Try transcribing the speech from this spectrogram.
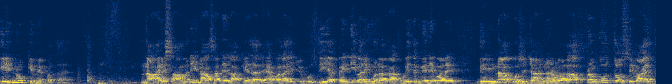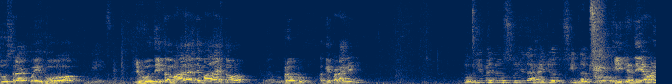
ਇਹਨੂੰ ਕਿਵੇਂ ਪਤਾ ਹੈ? ਨਾ ਇਹ ਸਾਮਰੀ ਨਾ ਸਾਡੇ ਇਲਾਕੇ ਦਾ ਰਹਿਣ ਵਾਲਾ ਇਹ ਯਹੂਦੀ ਆ ਪਹਿਲੀ ਵਾਰੀ ਮੁਲਾਕਾਤ ਹੋਈ ਤੇ ਮੇਰੇ ਬਾਰੇ ਇੰਨਾ ਕੁਝ ਜਾਣਨ ਵਾਲਾ ਪ੍ਰਭੂ ਤੋਂ ਸਿਵਾਏ ਦੂਸਰਾ ਕੋਈ ਹੋ ਯਹੂਦੀ ਤੋਂ ਮਹਾਰਾਜ ਤੇ ਮਹਾਰਾਜ ਤੋਂ ਪ੍ਰਭੂ। ਅੱਗੇ ਪੜਾਂਗੇ ਜੀ। ਪ੍ਰਭੂ ਜੀ ਮੈਨੂੰ ਸੁਝਦਾ ਹੈ ਜੋ ਤੁਸੀਂ ਨਵੀ ਹੋ। ਕੀ ਕਹਿੰਦੀ ਹੈ ਹੁਣ?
